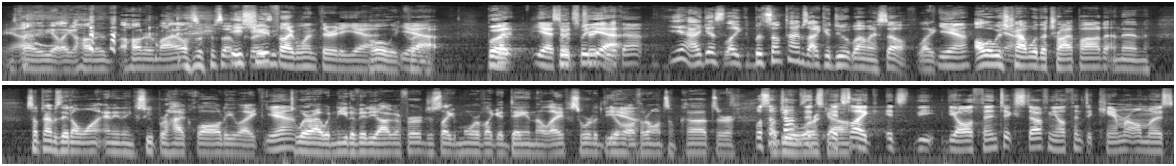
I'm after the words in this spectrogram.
He's Yeah. probably get like 100, 100 miles or something. He's shooting for like 130. Yeah. Holy yeah. crap. But, But, yeah, so but- it's tricky yeah. with that. Yeah, I guess like, but sometimes I could do it by myself. Like, Yeah, I'll always yeah. travel with a tripod, and then sometimes they don't want anything super high quality, like Yeah. to where I would need a videographer. Just like more of like a day in the life sort of deal. Yeah. I'll throw on some cuts or Well, I'll do a sometimes it's, it's like it's the the authentic stuff and the authentic camera almost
